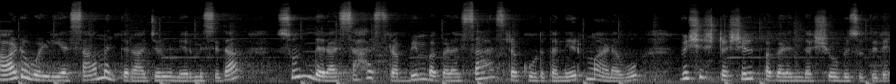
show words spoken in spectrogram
ಹಾಡುವಳ್ಳಿಯ ಸಾಮಂತರಾಜರು ನಿರ್ಮಿಸಿದ ಸುಂದರ ಸಹಸ್ರ ಬಿಂಬಗಳ ಸಹಸ್ರಕೂಟದ ನಿರ್ಮಾಣವು ವಿಶಿಷ್ಟ ಶಿಲ್ಪಗಳಿಂದ ಶೋಭಿಸುತ್ತಿದೆ.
